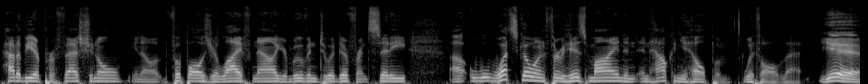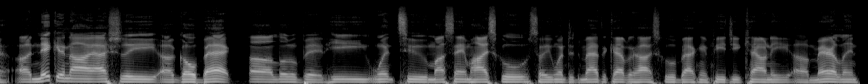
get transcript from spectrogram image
how to be a professional. You know, football is your life now. You're moving to a different city. Uh, what's going through his mind, and, and how can you help him with all of that? Yeah, uh, Nick and I actually uh, go back a little bit. He went to my same high school, so he went to DeMatha Catholic High School back in PG County, uh, Maryland,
